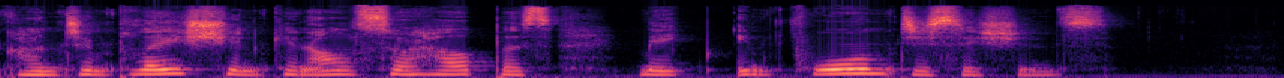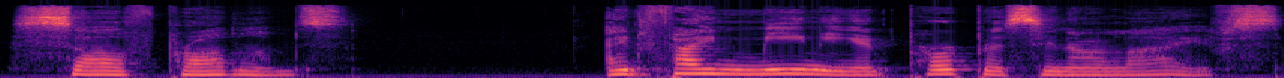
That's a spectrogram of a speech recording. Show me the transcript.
Contemplation can also help us make informed decisions, solve problems, and find meaning and purpose in our lives.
